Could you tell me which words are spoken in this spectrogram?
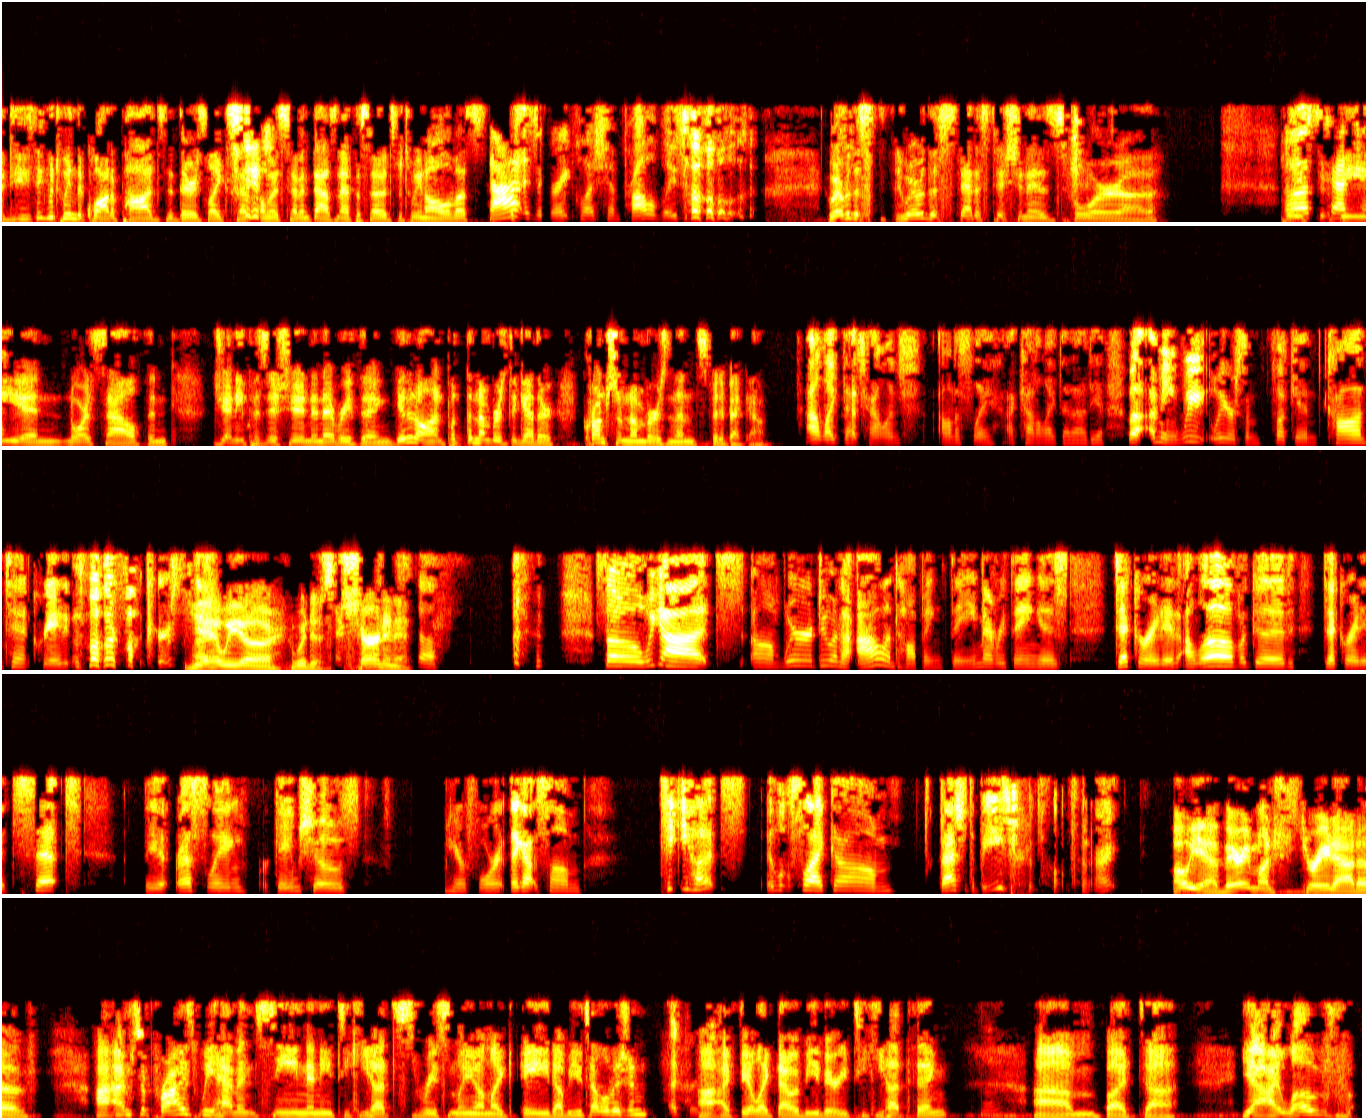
do you think between the quadrupods that there's like seven, almost 7,000 episodes between all of us? That is a great question. Probably so. Whoever the, whoever the statistician is for, uh, place Uh, to be and north south and Jenny position and everything. Get it on, put the numbers together, crunch some numbers, and then spit it back out. I like that challenge, honestly. I kind of like that idea. But I mean, we we are some fucking content creating motherfuckers. so- Yeah, we are. We're just churning it. so we got um we're doing an island hopping theme. Everything is decorated. I love a good decorated set, be it wrestling or game shows. I'm here for it. They got some tiki huts. It looks like um Bash at the Beach or something, right? Oh yeah, very much straight out of. I- I'm surprised we haven't seen any tiki huts recently on like AEW television. Agreed. Uh, I feel like that would be a very tiki hut thing. Mhm. Um, but uh, yeah, I love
